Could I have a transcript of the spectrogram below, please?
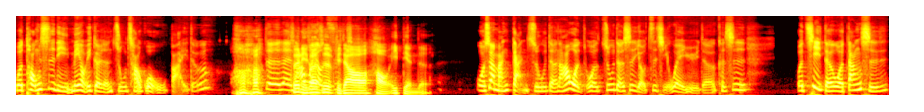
我同事里没有一个人租超过五百的。对对对，所以你算是比较好一点的。我算蛮敢租的，然后我我租的是有自己卫浴的。可是我记得我当时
